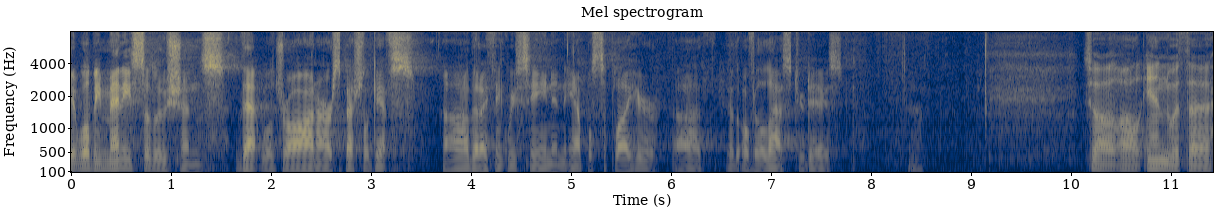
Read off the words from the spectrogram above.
it will be many solutions that will draw on our special gifts uh, that I think we've seen in ample supply here uh, over the last two days. So I'll end with a,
